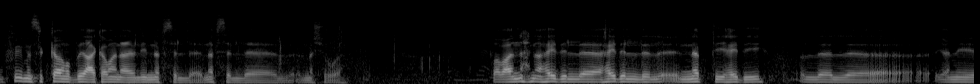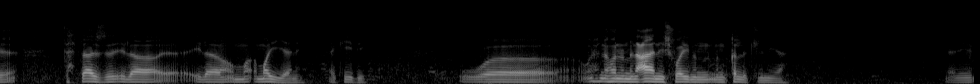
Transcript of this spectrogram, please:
وفي من سكان الضيعة كمان عاملين نفس ال نفس ال المشروع. طبعا نحن هيدي هيدي ال النبتة هيدي يعني تحتاج إلى إلى مي يعني أكيد. ونحن هون بنعاني شوي من من قلة المياه. يعني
